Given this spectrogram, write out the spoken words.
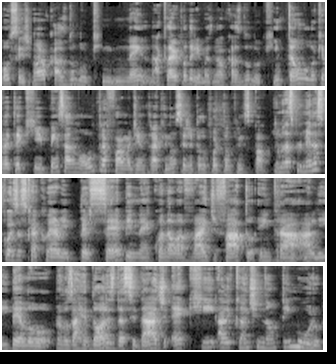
Ou seja, não é o caso do Luke. Nem, a Claire poderia, mas não é o caso do Luke. Então o Luke vai ter que pensar numa outra forma de entrar que não seja pelo portão principal. E uma das primeiras coisas que a Clary percebe, né, quando ela vai de fato entrar ali pelo, pelos arredores da cidade, é que Alicante não tem muro.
